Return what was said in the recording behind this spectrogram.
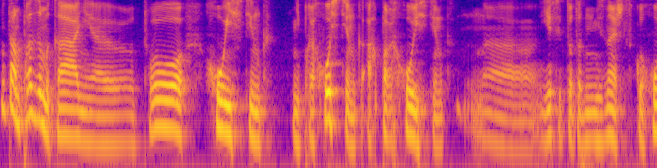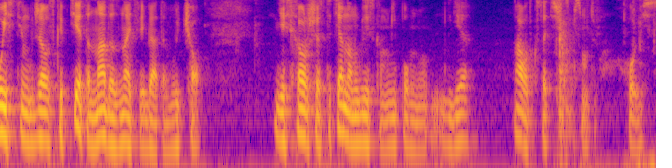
Ну там про замыкание, про хойстинг, не про хостинг, а про хойстинг. А, если кто-то не знает, что такое хойстинг в JavaScript, это надо знать, ребята, вы чё? Есть хорошая статья на английском, не помню где. А, вот, кстати, сейчас посмотрю. Хойстинг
